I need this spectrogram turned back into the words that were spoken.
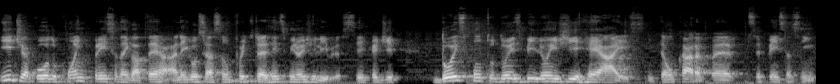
E de acordo com a imprensa da Inglaterra, a negociação foi de 300 milhões de libras, cerca de 2,2 bilhões de reais. Então, cara, é, você pensa assim,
